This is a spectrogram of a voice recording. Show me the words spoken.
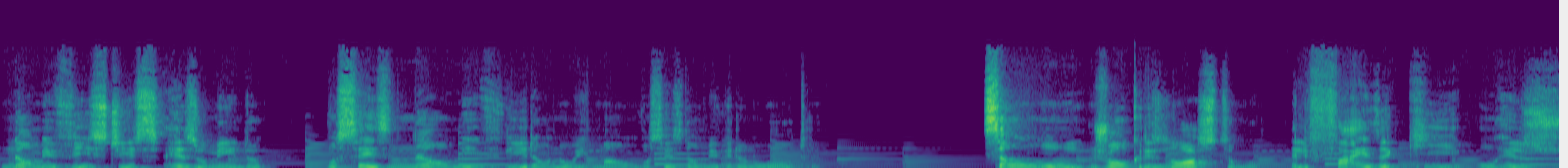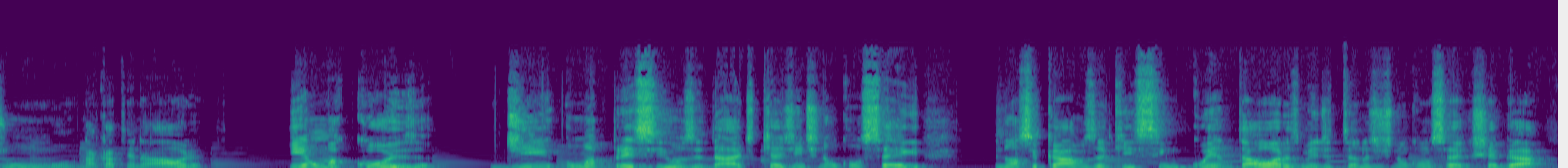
Não me vistes, resumindo, vocês não me viram no irmão, vocês não me viram no outro. São João Crisóstomo, ele faz aqui um resumo na Catena Áurea, que é uma coisa de uma preciosidade que a gente não consegue. Se nós ficarmos aqui 50 horas meditando, a gente não consegue chegar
